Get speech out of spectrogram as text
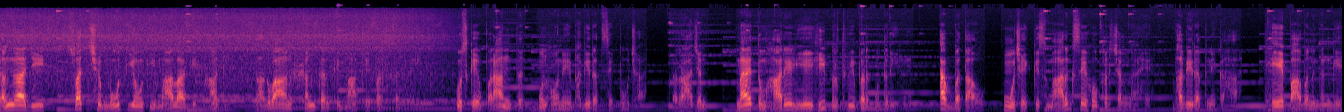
गंगा जी स्वच्छ मोतियों की माला के भांति भगवान शंकर के माथे पर सज गई। उसके उपरांत उन्होंने भगीरथ से पूछा, राजन, मैं तुम्हारे लिए ही पृथ्वी पर उतरी हूँ। अब बताओ, मुझे किस मार्ग से होकर चलना है? भगीरथ ने कहा, हे पावन गंगे,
